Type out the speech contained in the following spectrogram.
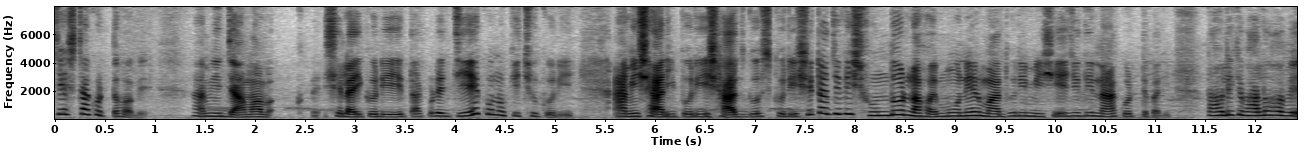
চেষ্টা করতে হবে। আমি জামা সেলাই করি, তারপরে যে কোনো কিছু করি, আমি শাড়ি পরি, সাজগোজ করি, সেটা যদি সুন্দর না হয়, মনের মাধুরী মিশিয়ে যদি না করতে পারি, তাহলে কি ভালো হবে?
